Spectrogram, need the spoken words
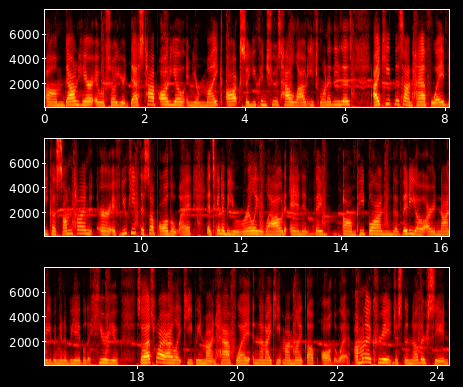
um, down here it will show your desktop audio and your mic aux so you can choose how loud each one of these is. I keep this on halfway because sometimes or if you keep this up all the way it's gonna be really loud and they um, people on the video are not even gonna be able to hear you. So that's why I like keeping mine halfway and then I keep my mic up all the way. I'm gonna create just another scene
